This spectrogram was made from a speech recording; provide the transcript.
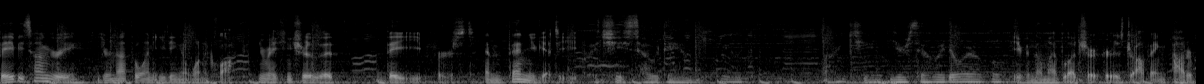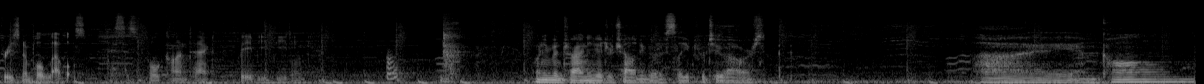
baby's hungry, you're not the one eating at one o'clock. You're making sure that they eat first, and then you get to eat. But she's so damn cute. Aren't you? You're so adorable. Even though my blood sugar is dropping out of reasonable levels. This is full contact baby feeding. When you've been trying to get your child to go to sleep for two hours. I am calm.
